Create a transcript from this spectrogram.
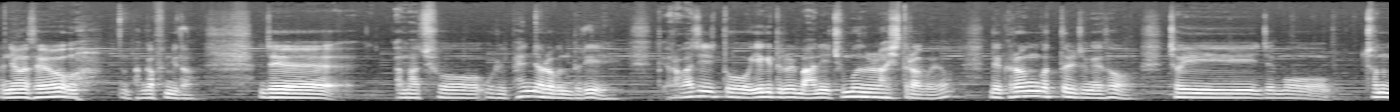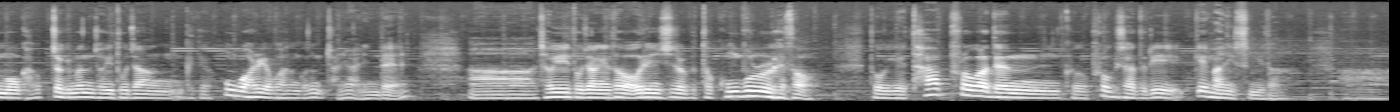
안녕하세요. 반갑습니다. 이제 아마추어 우리 팬 여러분들이 여러 가지 또 얘기들을 많이 주문을 하시더라고요. 근데 그런 것들 중에서 저희 이제 뭐 저는 뭐 가급적이면 저희 도장 그렇게 홍보하려고 하는 것은 전혀 아닌데 아, 저희 도장에서 어린 시절부터 공부를 해서 또 이게 타 프로가 된 그 프로 기사들이 꽤 많이 있습니다. 아,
